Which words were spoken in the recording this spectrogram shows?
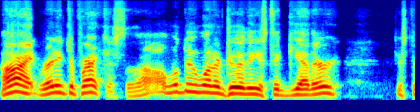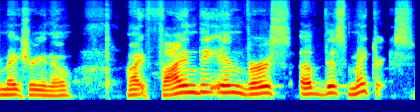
All right, ready to practice. We'll do one or two of these together just to make sure you know. All right, find the inverse of this matrix.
